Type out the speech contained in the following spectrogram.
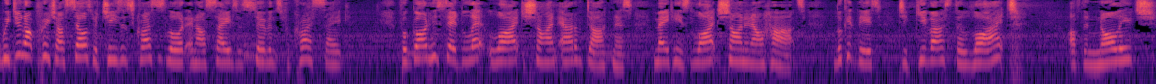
we do not preach ourselves, but Jesus Christ is Lord and ourselves as servants for Christ's sake. For God, who said, Let light shine out of darkness, made his light shine in our hearts look at this, to give us the light of the knowledge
